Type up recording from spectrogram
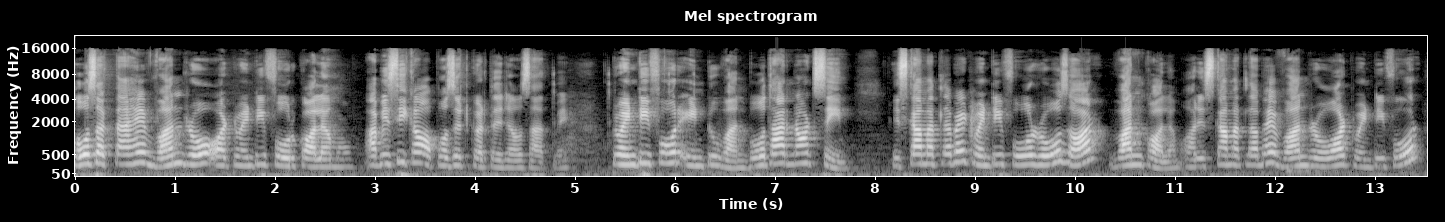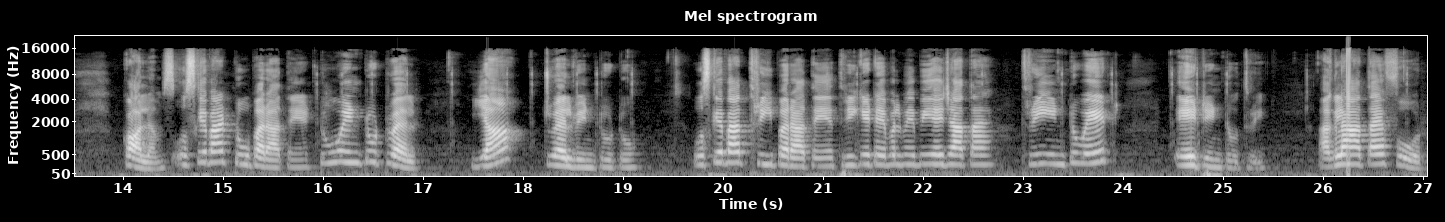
हो सकता है वन रो और ट्वेंटी फोर कॉलम हो। अब इसी का ऑपोजिट करते जाओ साथ में। Twenty four into one both are not same इसका मतलब है ट्वेंटी फोर रोज और वन कॉलम और इसका मतलब है वन रो और ट्वेंटी फोर कॉलम्स उसके बाद टू पर आते हैं। टू इंटू ट्वेल्व या ट्वेल्व इंटू टू उसके बाद थ्री पर आते हैं। थ्री के टेबल में भी ये जाता है। Three into eight eight into three अगला आता है four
